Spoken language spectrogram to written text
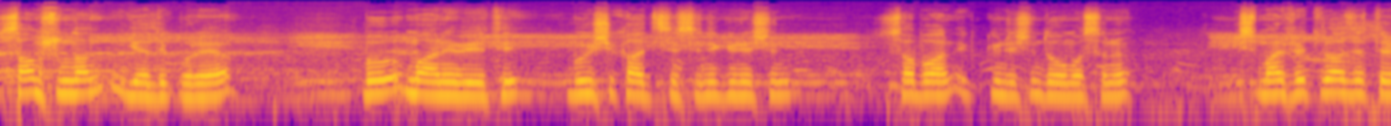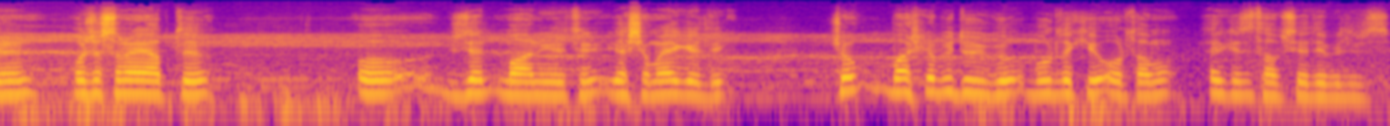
Samsun'dan geldik buraya. Bu maneviyeti, bu ışık hadisesini, güneşin sabahın güneşin doğmasını, İsmail Fethullah Hazretleri'nin hocasına yaptığı o güzel maneviyeti yaşamaya geldik. Çok başka bir duygu. Buradaki ortamı herkese tavsiye edebiliriz.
